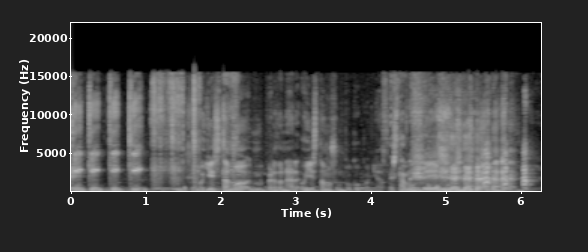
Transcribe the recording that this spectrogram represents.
qué, qué, qué, qué- Hoy estamos, perdonar, hoy estamos un poco coñazos. Estamos. No,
